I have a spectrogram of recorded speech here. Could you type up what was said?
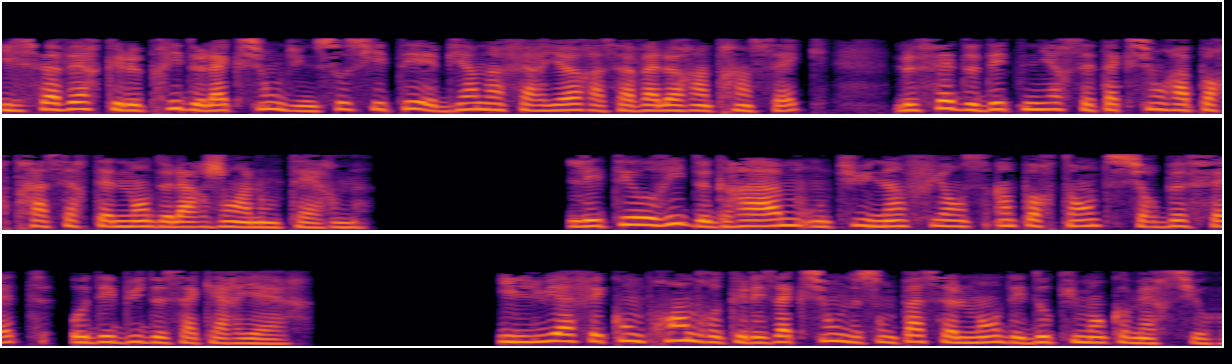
il s'avère que le prix de l'action d'une société est bien inférieur à sa valeur intrinsèque, le fait de détenir cette action rapportera certainement de l'argent à long terme. Les théories de Graham ont eu une influence importante sur Buffett au début de sa carrière il lui a fait comprendre que les actions ne sont pas seulement des documents commerciaux.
